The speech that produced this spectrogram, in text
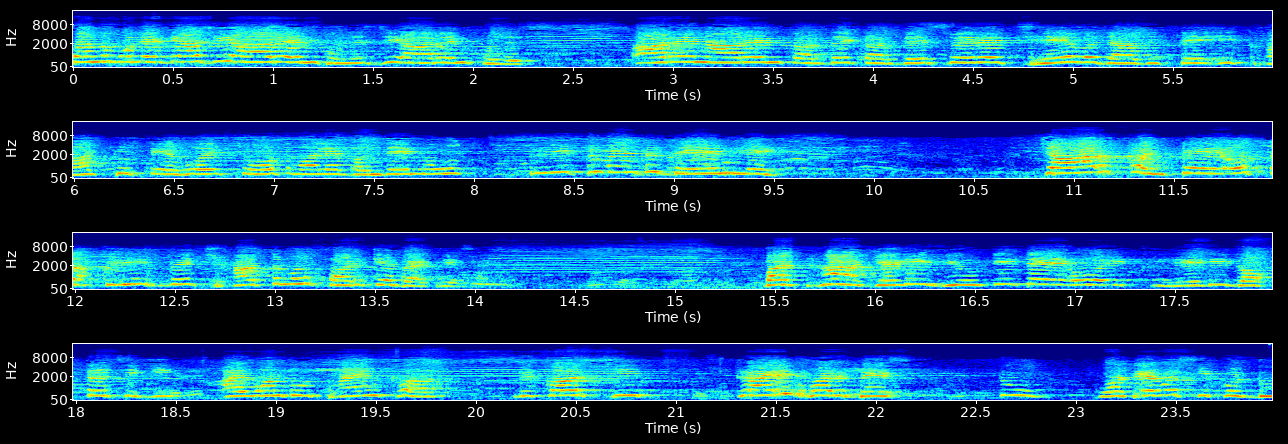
ਸਾਨੂੰ ਬੋਲੇ ਗਿਆ ਜੀ, ਆਰ ਐਨ ਪੁਲਿਸ ਜੀ, R N police. RN RN ਕਰਦੇ ਕਰਦੇ ਸਵੇਰੇ 6 ਵਜਾ ਦਿੱਤੇ, ਇੱਕ ਹੱਥ ਟੁੱਟੇ ਹੋਏ ਚੋਟ ਵਾਲੇ ਬੰਦੇ ਨੂੰ ਟ੍ਰੀਟਮੈਂਟ ਦੇਣ ਲਈ। 4 ਘੰਟੇ ਉਹ ਤਕਲੀਫ ਵਿੱਚ ਹੱਥ ਨੂੰ ਫੜ ਕੇ ਬੈਠੇ ਹੋਏ। ਬਟ ਹਾਂ, ਜਿਹੜੀ ਡਿਊਟੀ ਤੇ ਉਹ ਇੱਕ ਲੇਡੀ ਡਾਕਟਰ ਸੀਗੀ I want to thank her because she tried her best to whatever she could do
